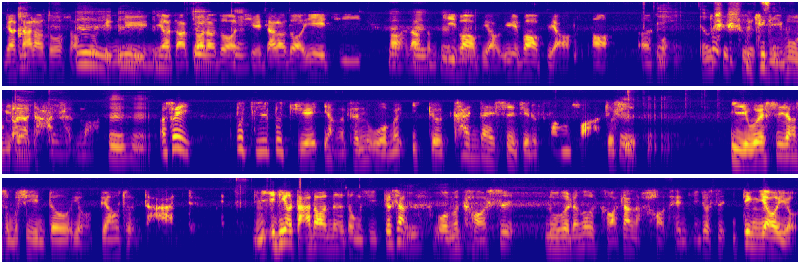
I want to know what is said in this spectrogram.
你要达到多少收听率，你要达达到多少钱，达到多少业绩啊，然后什么季报表、月报表，哦，呃，都是数具体目标要达成嘛。嗯哼，啊，所以。不知不觉养成我们一个看待世界的方法，就是以为世界上什么事情都有标准答案的，你一定要达到那个东西。就像我们考试如何能够考上好成绩，就是一定要有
